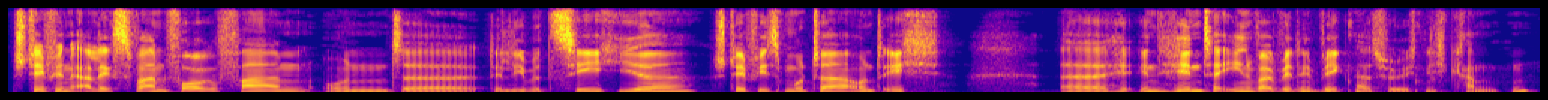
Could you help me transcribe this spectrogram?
Steffi und Alex waren vorgefahren und äh, der liebe C hier, Steffis Mutter und ich äh, in, hinter ihnen, weil wir den Weg natürlich nicht kannten.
